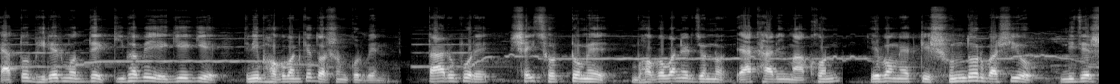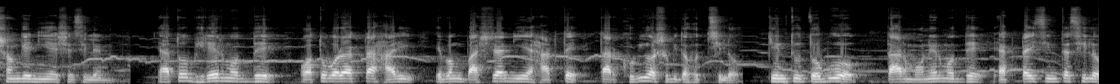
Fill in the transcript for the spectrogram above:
এত ভিড়ের মধ্যে কীভাবে এগিয়ে গিয়ে তিনি ভগবানকে দর্শন করবেন। তার উপরে সেই ছোট্ট মেয়ে ভগবানের জন্য এক হাঁড়ি মাখন এবং একটি সুন্দর বাসিও নিজের সঙ্গে নিয়ে এসেছিলেন। এত ভিড়ের মধ্যে অত বড় একটা হাড়ি এবং বাসিরা নিয়ে হাঁটতে তার খুবই অসুবিধা হচ্ছিল। কিন্তু তবুও তার মনের মধ্যে একটাই চিন্তা ছিল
